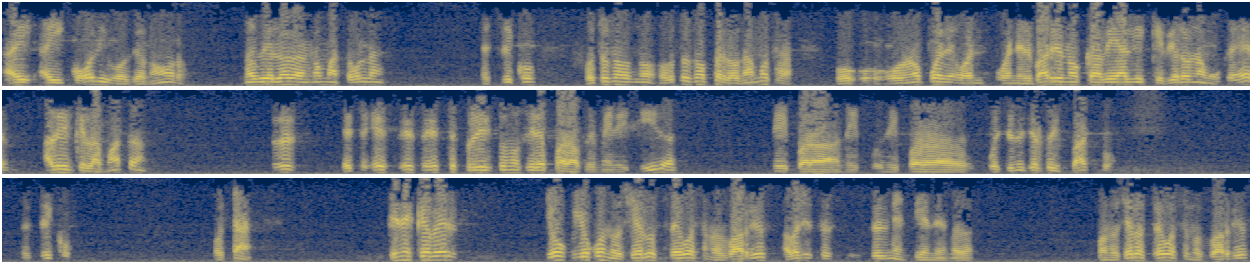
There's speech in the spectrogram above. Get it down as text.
hay, hay códigos de honor no violala, no matóla. ¿Me explico? Nosotros no, nosotros no perdonamos a, o, no puede, o en, el barrio no cabe alguien que viola a una mujer, alguien que la mata. Entonces, este, este, este proyecto no sería para feminicidas, ni para, ni, para cuestiones de alto impacto. ¿Me explico? O sea, tiene que haber, yo, yo cuando hacía los treguas en los barrios, a ver si ustedes, ustedes me entienden, ¿verdad? Cuando hacía los treguas en los barrios,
